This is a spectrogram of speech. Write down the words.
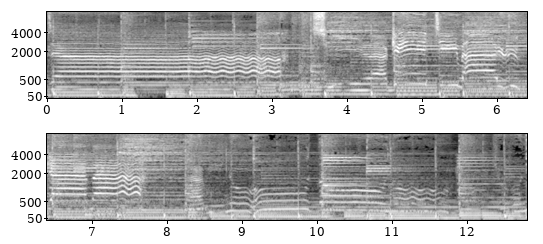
じゃしらけちまうかな。波の音のように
